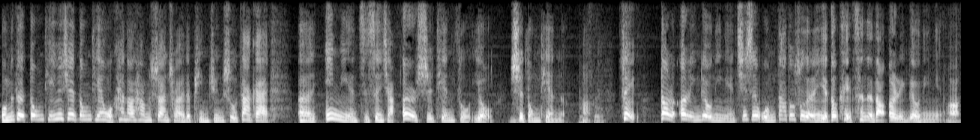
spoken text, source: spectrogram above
我们的冬天，因为现在冬天我看到他们算出来的平均数，大概嗯一年只剩下二十天左右是冬天了啊。所以到了二零六零年，其实我们大多数的人也都可以撑得到二零六零年啊。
